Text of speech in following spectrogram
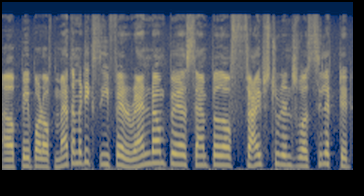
a paper of mathematics. If a random pair sample of five students was selected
